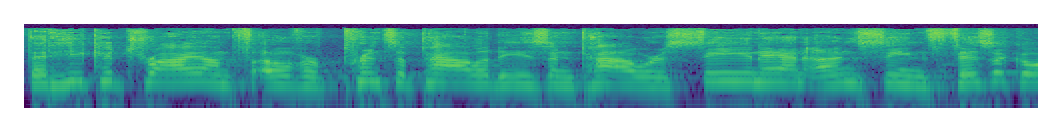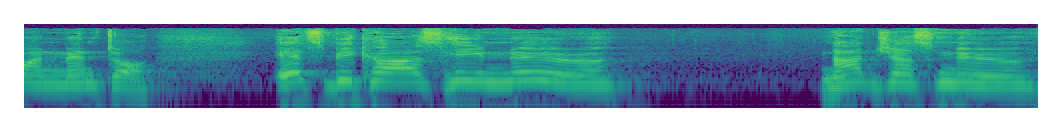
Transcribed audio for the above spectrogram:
that he could triumph over principalities and powers, seen and unseen, physical and mental. It's because he knew, not just knew,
